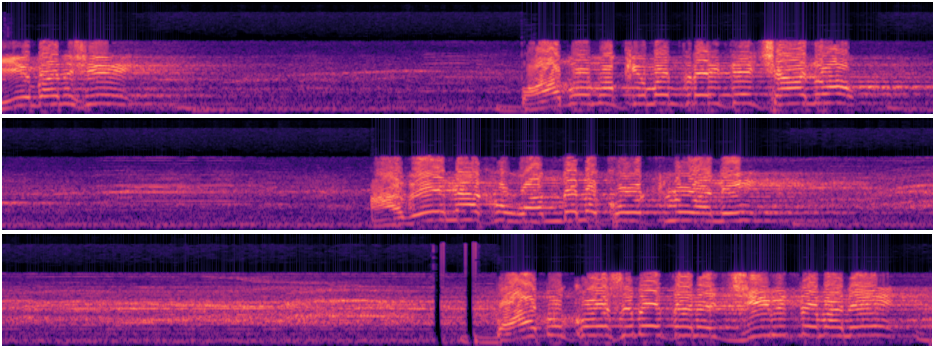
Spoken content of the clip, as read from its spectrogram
ఈ మనిషి బాబు ముఖ్యమంత్రి అయితే చాలు. అవే నాకు వందల కోట్లు అని బాబు కోసమే తన జీవితం అనే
